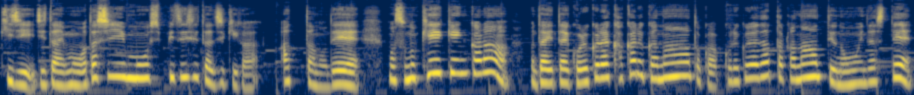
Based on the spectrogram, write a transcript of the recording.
記事自体も私も執筆してた時期があったので、まあ、その経験から、まあ、大体これくらいかかるかなとかこれくらいだったかなっていうのを思い出して、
